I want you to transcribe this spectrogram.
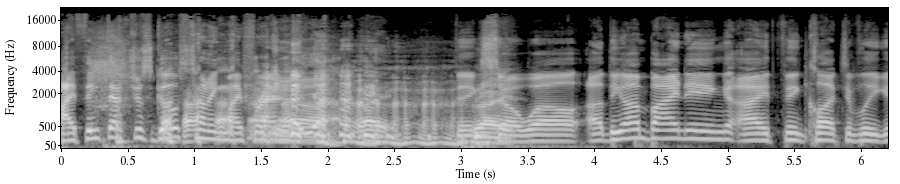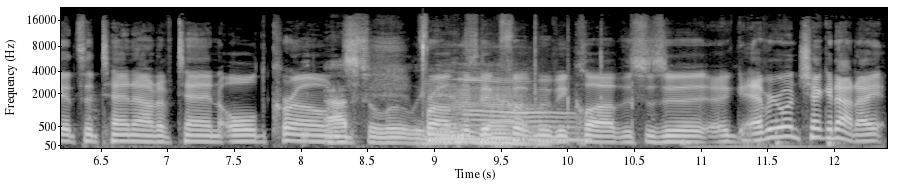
I think that's just ghost hunting, my friend. Yeah, right. think Right. so. Well, uh, the unbinding, I think collectively gets a ten out of ten. Old crones, Absolutely, from the hands down. Bigfoot Movie Club. This is a, a- everyone check it out. I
